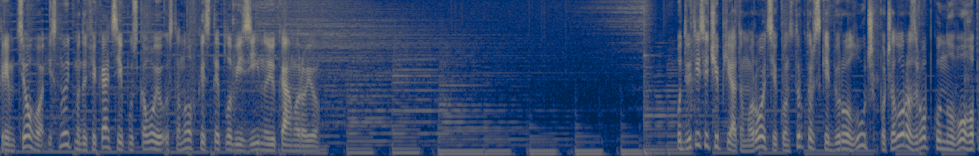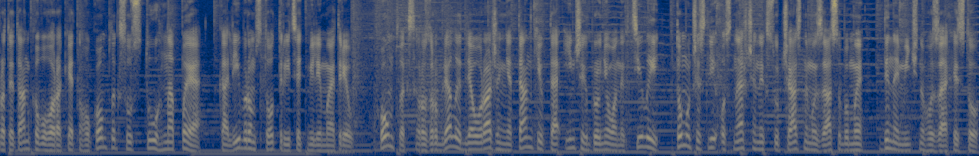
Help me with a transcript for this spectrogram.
Крім цього, існують модифікації пускової установки з тепловізійною камерою. У 2005 році конструкторське бюро Луч почало розробку нового протитанкового ракетного комплексу Стугна П калібром 130 мм. Комплекс розробляли для ураження танків та інших броньованих цілей, в тому числі оснащених сучасними засобами динамічного захисту.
